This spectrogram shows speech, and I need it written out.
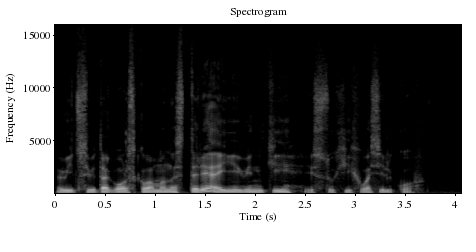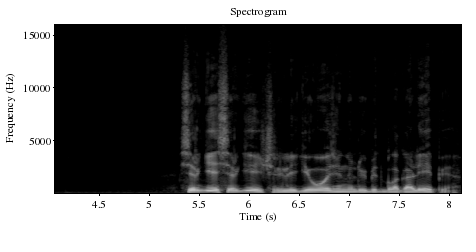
вид Святогорского монастыря и венки из сухих васильков. Сергей Сергеевич религиозен и любит благолепие.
